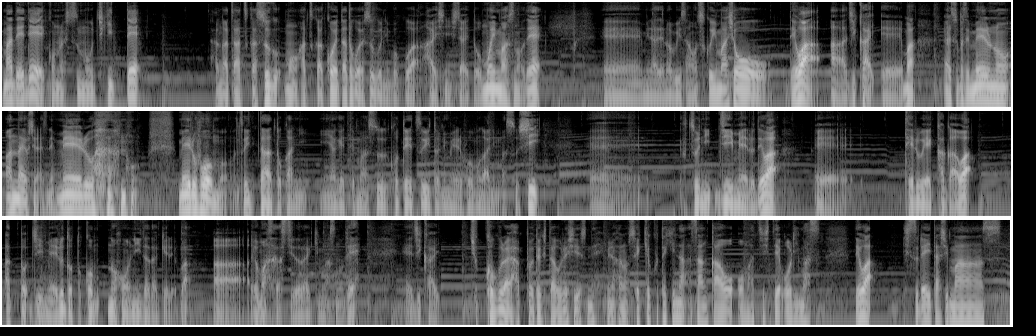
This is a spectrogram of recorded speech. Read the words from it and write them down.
まででこの質問を打ち切って3月20日すぐもう20日超えたところですぐに僕は配信したいと思いますので、えー、みんなでのびさんを救いましょうでは次回、えー、まあすみません、メールの案内をしてないですね。メールは、あの、メールフォーム、ツイッターとかに上げてます。固定ツイートにメールフォームがありますし、えー、普通に Gmail では、えー、てるえかがわ at gmail.com の方にいただければあ読ませさせていただきますので、えー、次回10個ぐらい発表できたら嬉しいですね。皆さんの積極的な参加をお待ちしております。では、失礼いたします。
